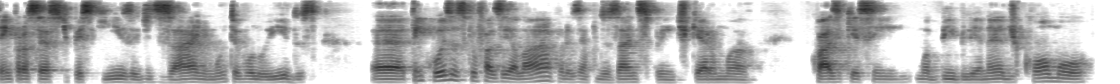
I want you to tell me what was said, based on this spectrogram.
tem processos de pesquisa de design muito evoluídos. Eh, tem coisas que eu fazia lá, por exemplo, Design Sprint, que era uma quase que assim, uma bíblia, né, de como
